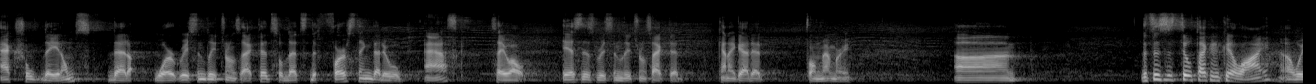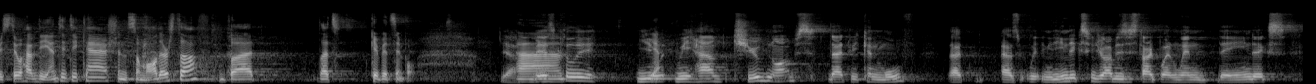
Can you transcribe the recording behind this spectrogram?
actual datums that were recently transacted. So that's the first thing that it will ask. Say, well, is this recently transacted? Can I get it from memory? Um, this is still technically a lie. Uh, we still have the entity cache and some other stuff, but let's keep it simple. Yeah, um, basically, you, yeah. we have two knobs that we can move. That as we, the indexing job is start when, when the index,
